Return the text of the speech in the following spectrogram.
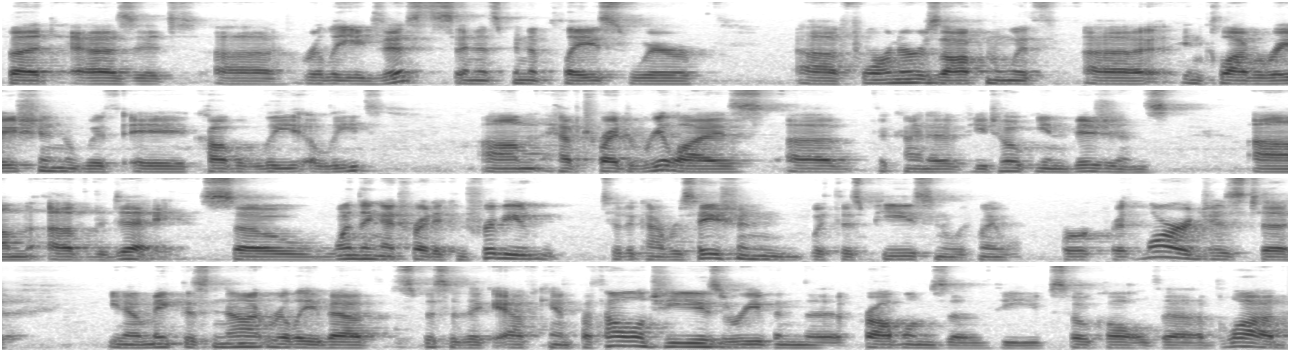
but as it uh, really exists. And it's been a place where uh, foreigners, often with uh, in collaboration with a Kabuli elite, um, have tried to realize uh, the kind of utopian visions um, of the day. So one thing I try to contribute to the conversation with this piece and with my work writ large is to you know, make this not really about specific Afghan pathologies or even the problems of the so-called uh, blob,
